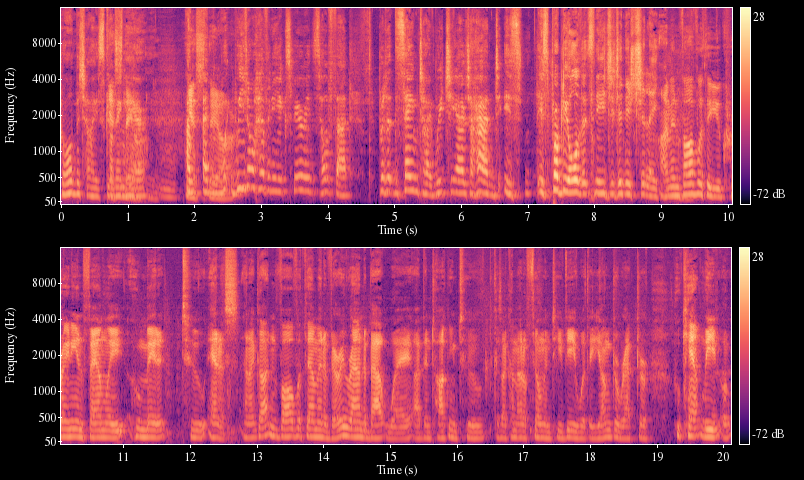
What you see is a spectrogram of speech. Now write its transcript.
traumatized Yes, coming they here. are. And, Um, yes, and we- we don't have any experience of that. But at the same time, reaching out a hand is is probably all that's needed initially. I'm involved with a Ukrainian family who made it to Ennis, and I got involved with them in a very roundabout way. I've been talking to because I come out of film and TV with a young director who can't leave or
